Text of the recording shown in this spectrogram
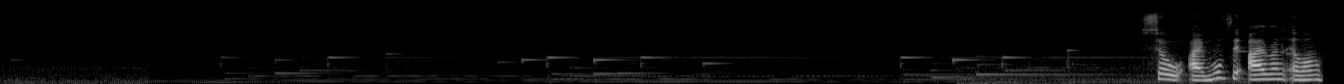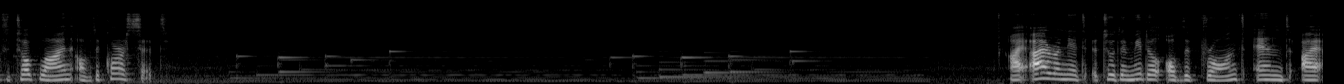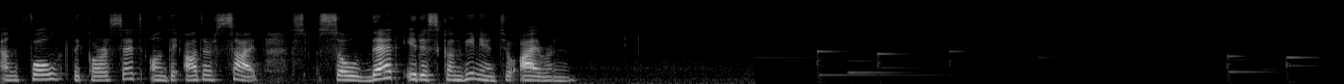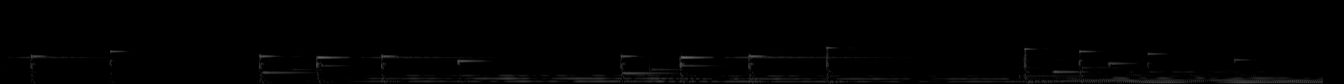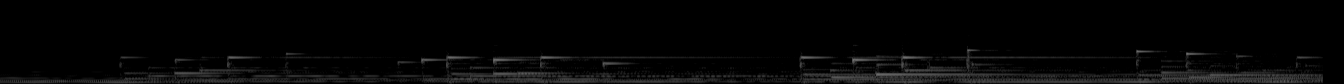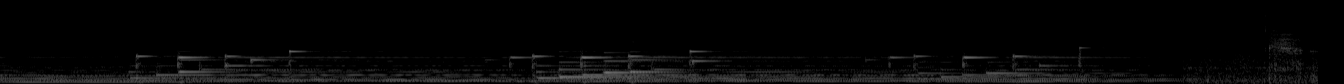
So I move the iron along the top line of the corset. I iron it to the middle of the front and I unfold the corset on the other side so that it is convenient to iron.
